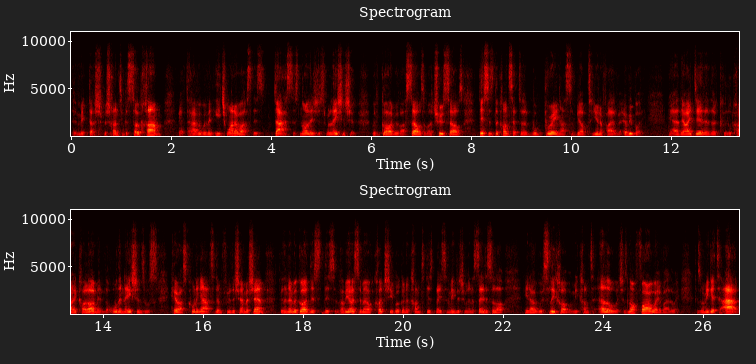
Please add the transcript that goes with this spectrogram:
the Mikdash B'Shchanti B'Socham. We have to have it within each one of us, this das, this knowledge, this relationship with God, with ourselves, of our true selves. This is the concept that will bring us to be able to unify everybody. Yeah, the idea that the Lukari Kolamim, that all the nations will hear us calling out to them through the Shem Hashem, through the name of God, this this Rabbi Yosef El Kodshi, we're going to come to this base of English, we're going to say this a lot you know, with Slichot, when we come to Elul, which is not far away, by the way, because when we get to Av,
